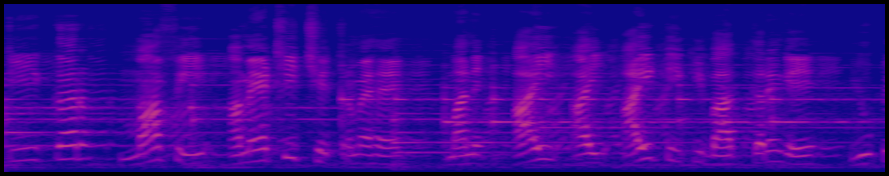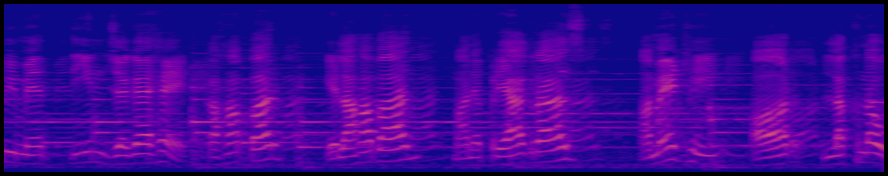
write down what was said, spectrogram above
टीकर माफ़ी अमेठी क्षेत्र में है। माने आई आई आई टी की बात करेंगे यूपी में तीन जगह है। कहाँ पर? इलाहाबाद, माने प्रयागराज, अमेठी और लखनऊ।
